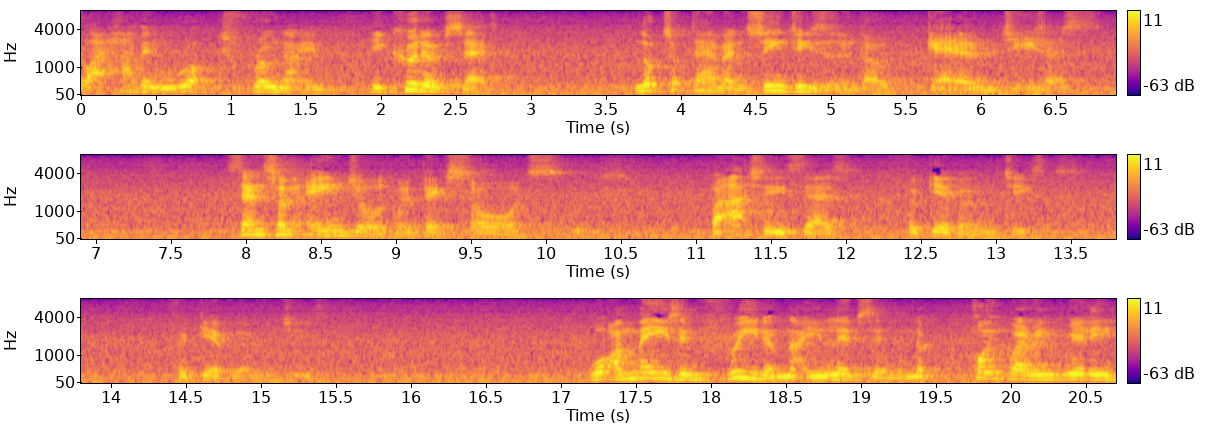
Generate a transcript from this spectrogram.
like having rocks thrown at him, he could have said, looked up to heaven, seen Jesus, and go, "Get him, Jesus." Send some angels with big swords. But actually, he says, Forgive them, Jesus. Forgive them, Jesus. What amazing freedom that he lives in, and the point where he really,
